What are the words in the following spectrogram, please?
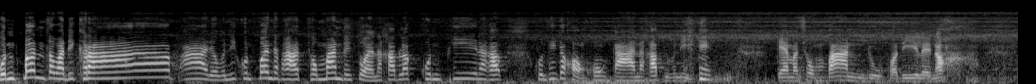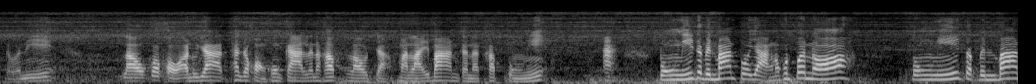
คุณเปิ้ลสวัสดีครับอ่าเดี๋ยววันนี้คุณเปิ้ลจะพาชมบ้านสวยๆนะครับ แล้วคุณพี่นะครับ คุณพี่เจ้าของโครงการนะครับเดี๋ยววันนี้ แกมาชมบ้านอยู่พอดีเลยเนาะเดี๋ยววันนี้เราก็ขออนุญาตท่านเจ้าของโครงการแล้วนะครับ เราจะมาไลฟ์บ้านกันนะครับ ตรงนี้อะตรงนี้จะเป็นบ้านตัวอย่างเนาะคุณเปิ้ลเนาะตรงนี้จะเป็นบ้าน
